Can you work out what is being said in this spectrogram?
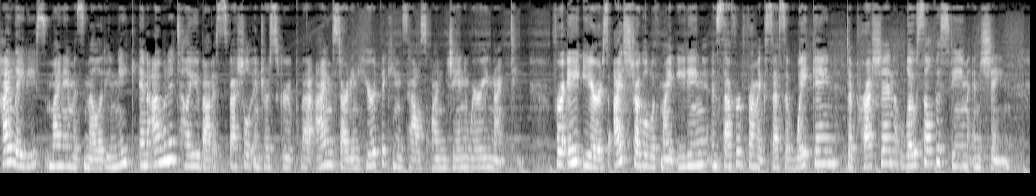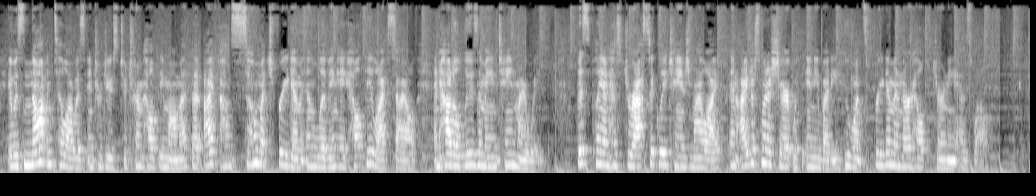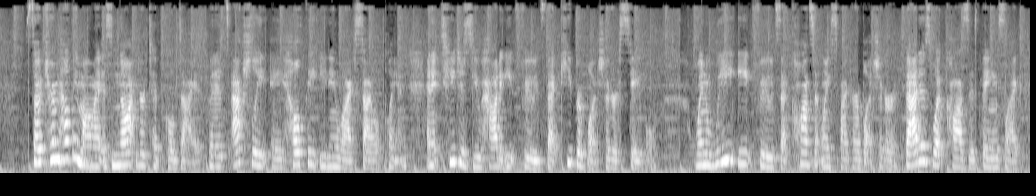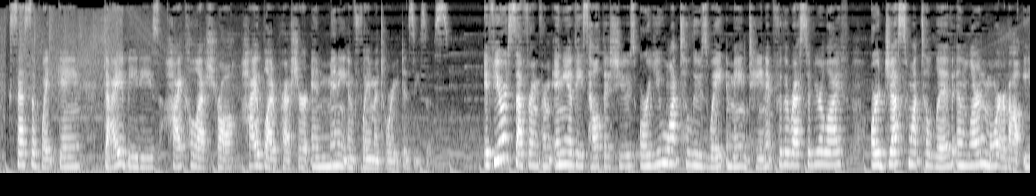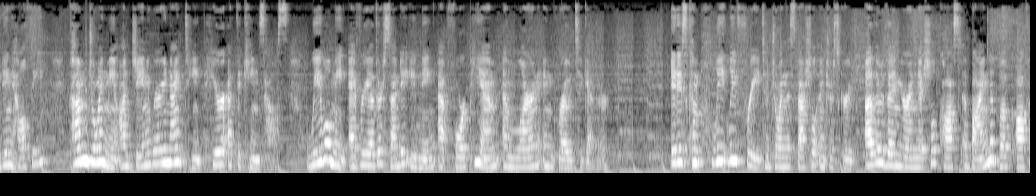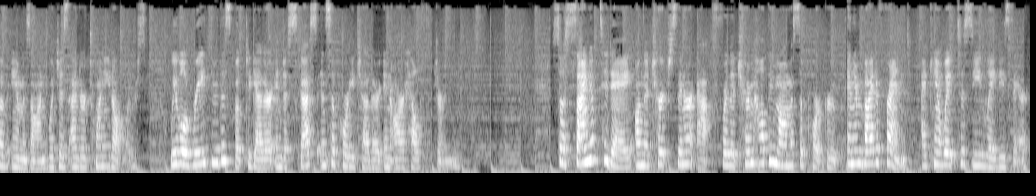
Hi ladies, my name is Melody Meek and I want to tell you about a special interest group that I'm starting here at the King's House on January 19th. For eight years, I struggled with my eating and suffered from excessive weight gain, depression, low self-esteem, and shame. It was not until I was introduced to Trim Healthy Mama that I found so much freedom in living a healthy lifestyle and how to lose and maintain my weight. This plan has drastically changed my life and I just want to share it with anybody who wants freedom in their health journey as well. So Trim Healthy Mama is not your typical diet, but it's actually a healthy eating lifestyle plan and it teaches you how to eat foods that keep your blood sugar stable. When we eat foods that constantly spike our blood sugar, that is what causes things like excessive weight gain, diabetes, high cholesterol, high blood pressure, and many inflammatory diseases. If you are suffering from any of these health issues or you want to lose weight and maintain it for the rest of your life, or just want to live and learn more about eating healthy, come join me on January 19th here at the King's House. We will meet every other Sunday evening at 4 p.m. and learn and grow together. It is completely free to join the special interest group other than your initial cost of buying the book off of Amazon, which is under $20. We will read through this book together and discuss and support each other in our health journey. So sign up today on the Church Center app for the Trim Healthy Mama support group and invite a friend. I can't wait to see you ladies there.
